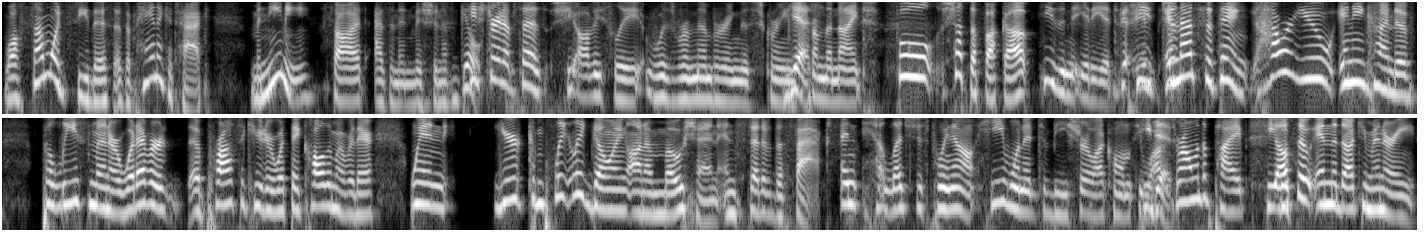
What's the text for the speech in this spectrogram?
While some would see this as a panic attack, Mignini saw it as an admission of guilt. he straight up says she obviously was remembering the screams Yes. from the night. Fool, shut the fuck up. He's an idiot. He's just, and that's the thing. How are you any kind of policeman or whatever, a prosecutor, what they call them over there, when you're completely going on emotion instead of the facts? and uh, let's just point out he wanted to be Sherlock Holmes. He, He walks did. around with a pipe. He also in the documentary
